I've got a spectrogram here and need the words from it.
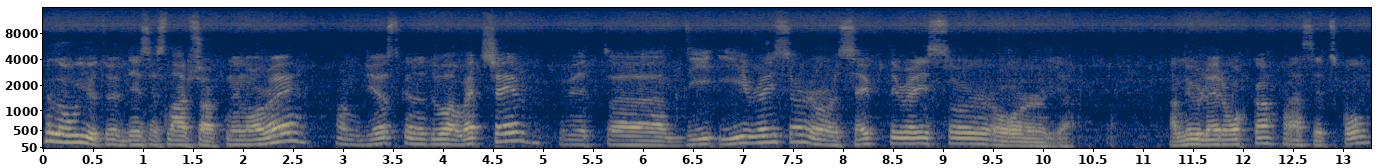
Hello YouTube, this is Knife Sharpener Norway. I'm just gonna do a wet shave with uh, DE razor or a safety razor or yeah, a Mühle Rocca as it's called.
